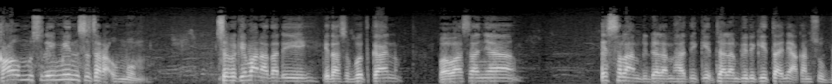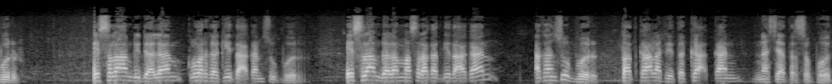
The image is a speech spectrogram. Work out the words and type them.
kaum muslimin secara umum. Sebagaimana tadi kita sebutkan bahwasanya Islam di dalam hati dalam diri kita ini akan subur. Islam di dalam keluarga kita akan subur. Islam dalam masyarakat kita akan akan subur tatkala ditegakkan nasihat tersebut.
